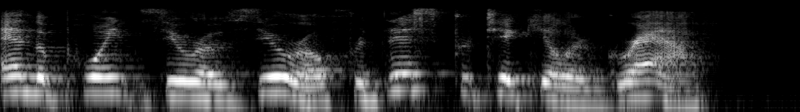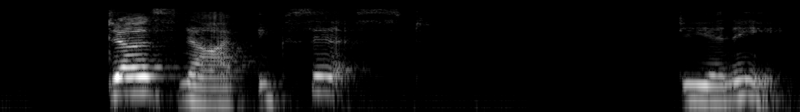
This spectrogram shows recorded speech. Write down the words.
and the point zero zero for this particular graph does not exist. D and E.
